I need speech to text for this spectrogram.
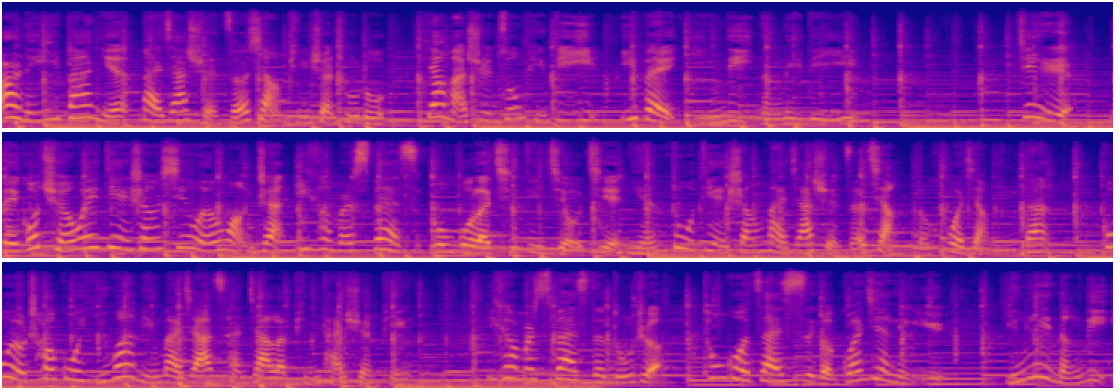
二零一八年卖家选择奖评选出炉，亚马逊综评第一，eBay 盈利能力第一。近日，美国权威电商新闻网站 eCommerceBase 公布了其第九届年度电商卖家选择奖的获奖名单，共有超过一万名卖家参加了平台选评。eCommerceBase 的读者通过在四个关键领域——盈利能力、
